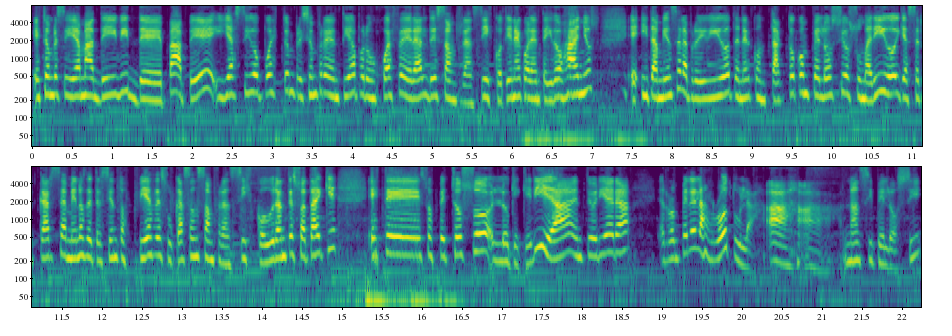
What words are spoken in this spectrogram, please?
Este hombre se llama David de Pape y ha sido puesto en prisión preventiva por un juez federal de San Francisco. Tiene 42 años eh, y también se le ha prohibido tener contacto con Pelosi o su marido y acercarse a menos de 300 pies de su casa en San Francisco. Durante su ataque, este sospechoso lo que quería, en teoría, era romperle las rótulas a, Nancy Pelosi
